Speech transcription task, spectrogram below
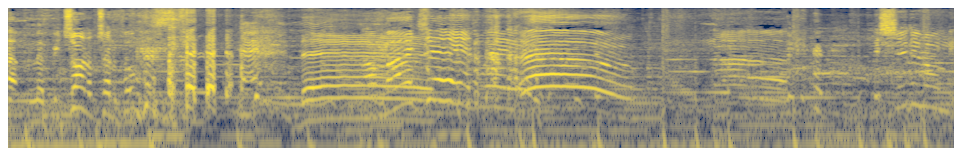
I'm John, I'm trying to focus. Damn. I'm my chest, man. No. Nah. It's shitting on me.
